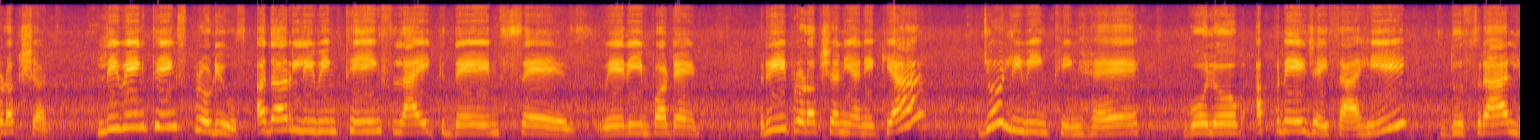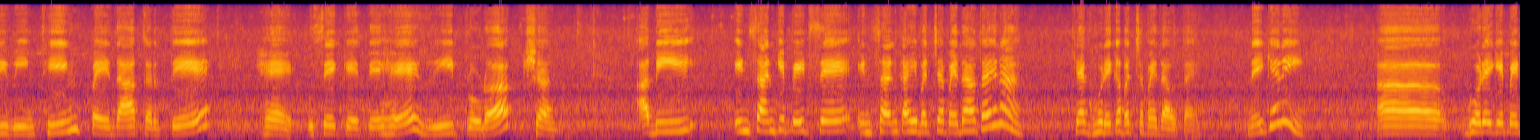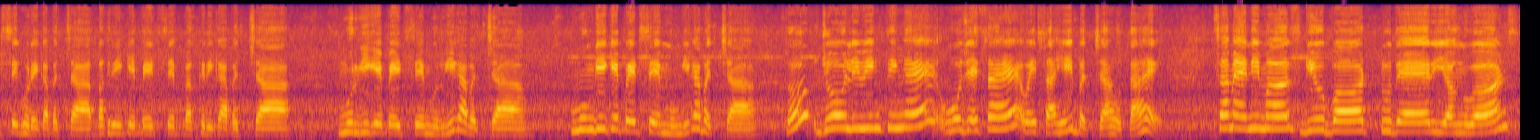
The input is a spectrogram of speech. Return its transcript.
reproduction living things produce. Other living things like themselves. Very important. Reproduction यानी क्या? जो living thing है, वो लोग अपने जैसा ही दूसरा लिविंग थिंग पैदा करते हैं। उसे कहते हैं रिप्रोडक्शन अभी इंसान के पेट से इंसान का ही बच्चा पैदा होता है ना? क्या घोड़े का बच्चा पैदा होता है? नहीं क्या नहीं? घोड़े के पेट से घोड़े का बच्चा, बकरी के पेट से बकरी का बच्चा, मुर्गी के पेट से मुर्गी का बच्चा, मूँगी के पेट से मूँगी का बच्चा। तो जो लिविंग थिंग है, वो जैसा है, वैसा ही बच्चा होता है। Some animals give birth to their young ones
